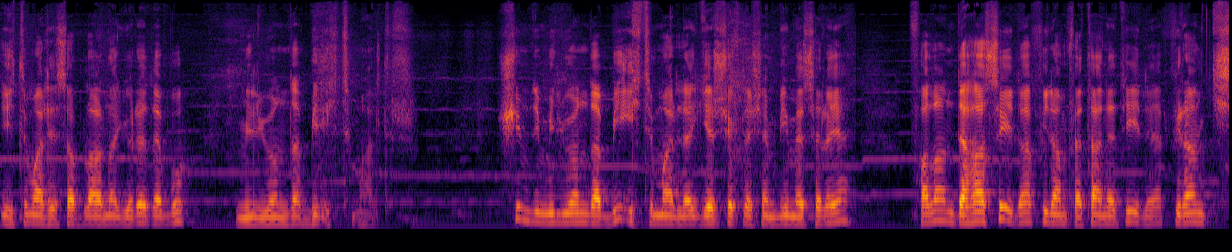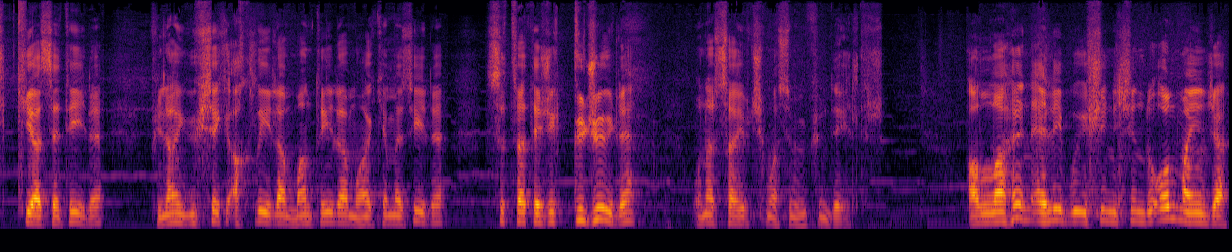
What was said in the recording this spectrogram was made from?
İhtimal hesaplarına göre de bu milyonda bir ihtimaldir. Şimdi milyonda bir ihtimalle gerçekleşen bir meseleye falan dehasıyla, filan fetanetiyle, filan kiyasetiyle, filan yüksek aklıyla, mantığıyla, muhakemesiyle, stratejik gücüyle ona sahip çıkması mümkün değildir. Allah'ın eli bu işin içinde olmayınca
